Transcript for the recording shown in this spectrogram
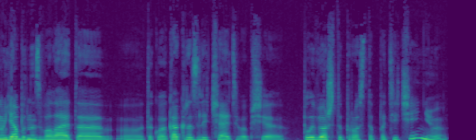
ну, я бы назвала это э, такое, как различать вообще плывешь ты просто по течению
